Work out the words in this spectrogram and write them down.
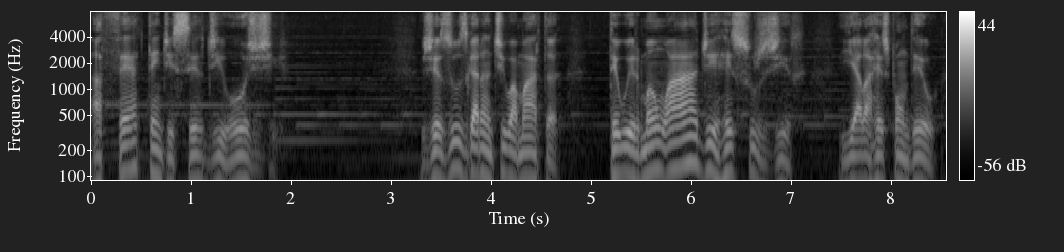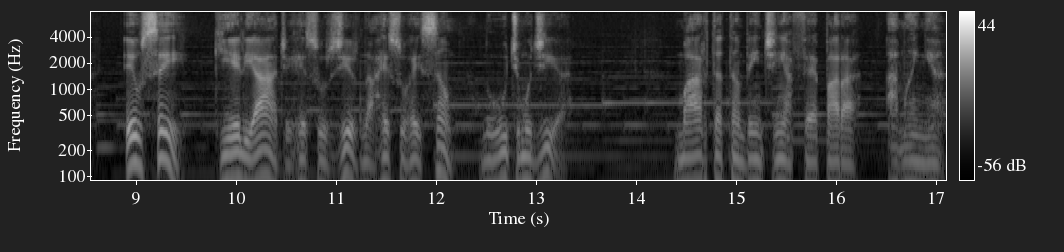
A fé tem de ser de hoje. Jesus garantiu a Marta: Teu irmão há de ressurgir. E ela respondeu: Eu sei que ele há de ressurgir na ressurreição, no último dia. Marta também tinha fé para amanhã,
